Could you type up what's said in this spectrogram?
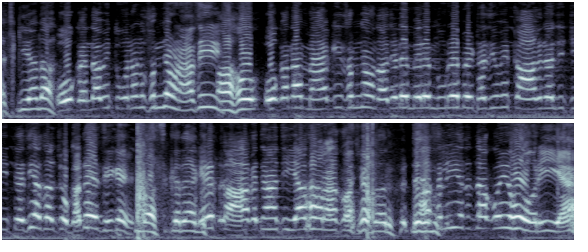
ਰਚ ਕੀ ਆਂਦਾ? ਉਹ ਕਹਿੰਦਾ ਵੀ ਤੂੰ ਉਹਨਾਂ ਨੂੰ ਸਮਝਾਉਣਾ ਸੀ। ਆਹੋ। ਉਹ ਕਹਿੰਦਾ ਮੈਂ ਕੀ ਸਮਝਾਉਂਦਾ? ਜਿਹੜੇ ਮੇਰੇ ਮੂਰੇ ਬੈਠੇ ਸੀ ਉਹ ਵੀ ਕਾਗਜ਼ਾਂ 'ਚ ਚੀਤੇ ਸੀ ਅਸਲ 'ਚ ਉਹ ਗਧੇ ਸੀਗੇ। ਬਸ ਕਰਿਆ ਇਹ ਕਾਗਜ਼ਾਂ 'ਚ ਹੀ ਆ ਸਾਰਾ ਕੁਝ। ਅਸਲੀਅਤ ਤਾਂ ਕੋਈ ਹੋਰ ਹੀ ਹੈ।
